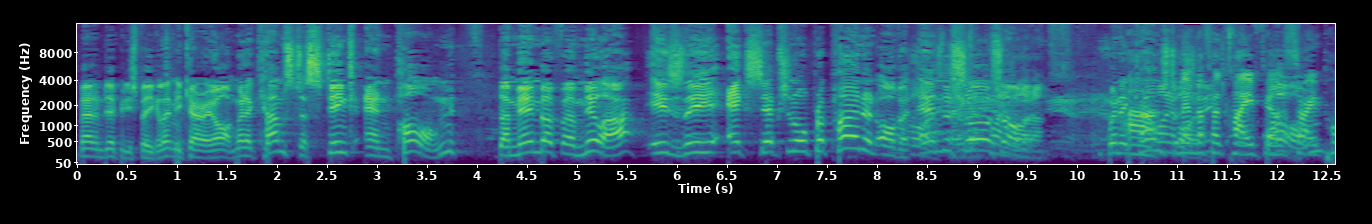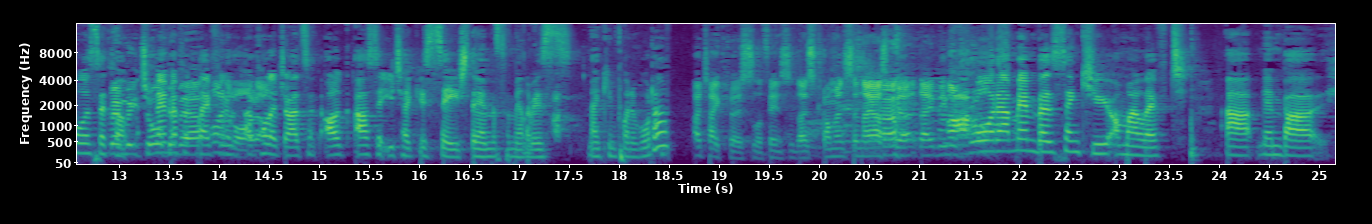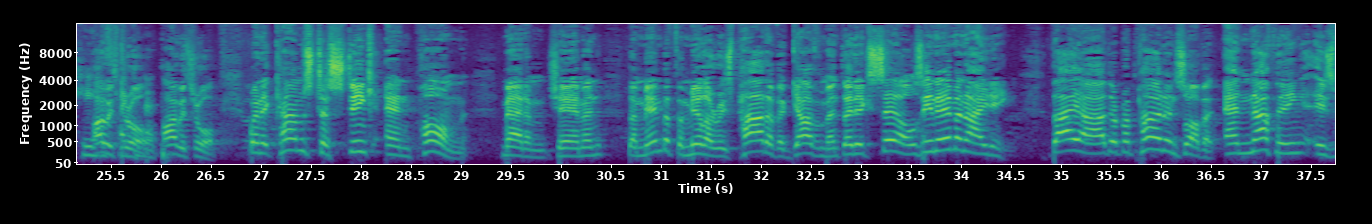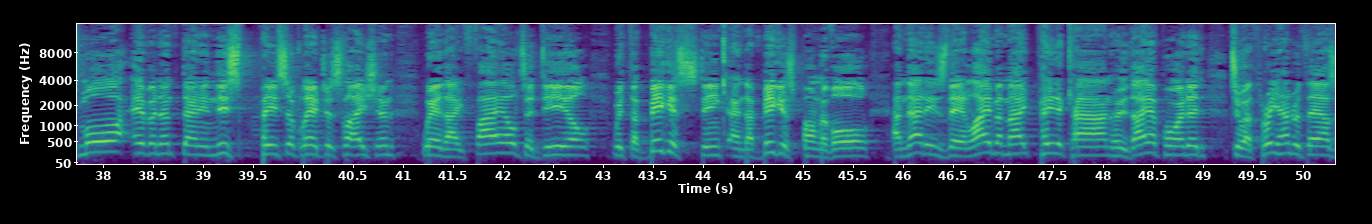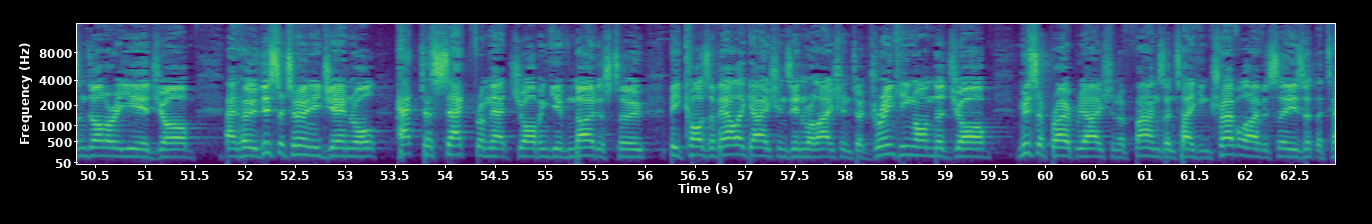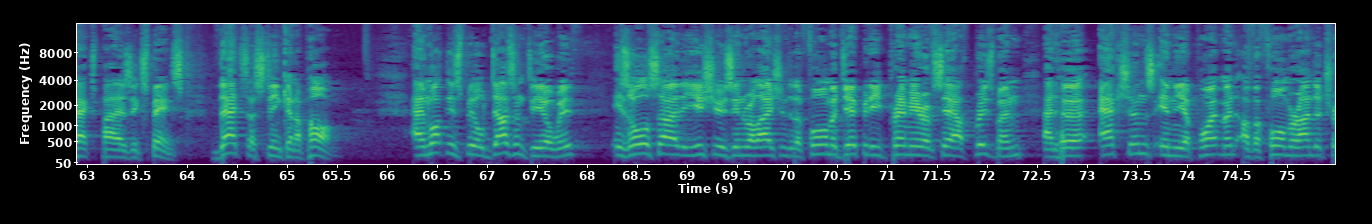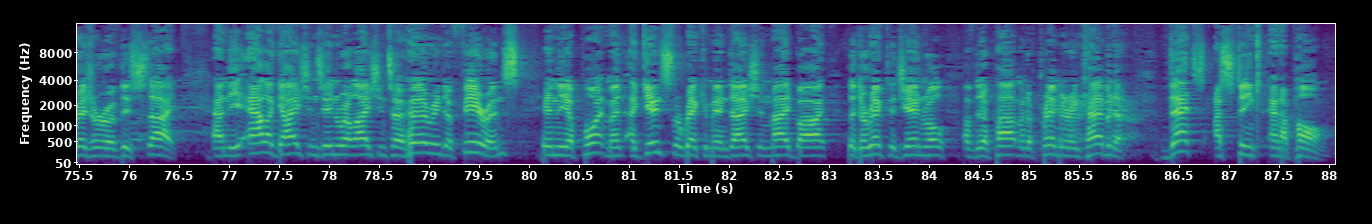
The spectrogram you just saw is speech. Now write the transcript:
Madam Deputy Speaker, let me carry on. When it comes to stink and pong, the member for Miller is the exceptional proponent of it and the source of it. When it Uh, comes to member for stink and Clayfield, pong, sorry, pause the when clock. we talk Member about- for Point of Clayfield, order. apologise. I'll ask that you take your seat. The member for Miller is making point of order. I take personal offence at those comments and they ask uh, they be withdrawn. Order, members. Thank you. On my left, uh, member. He has I withdraw. taken it. I withdraw. When it comes to stink and pong, Madam Chairman, the member for Miller is part of a government that excels in emanating. They are the proponents of it, and nothing is more evident than in this piece of legislation where they fail to deal with the biggest stink and the biggest pong of all, and that is their Labor mate Peter Carne, who they appointed to a $300,000 a year job and who this Attorney General had to sack from that job and give notice to because of allegations in relation to drinking on the job, misappropriation of funds and taking travel overseas at the taxpayer's expense. That's a stink and a pong. And what this bill doesn't deal with is also the issues in relation to the former Deputy Premier of South Brisbane and her actions in the appointment of a former Under-Treasurer of this state and the allegations in relation to her interference in the appointment against the recommendation made by the Director General of the Department of Premier and Cabinet. That's a stink and a pong.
